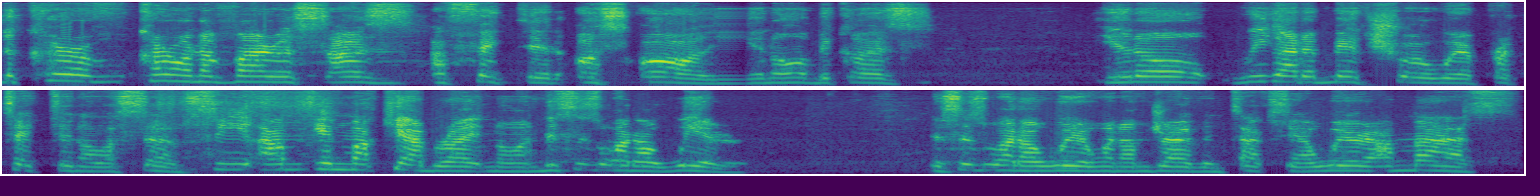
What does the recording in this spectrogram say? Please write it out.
the coronavirus has affected us all, you know, because, you know, we got to make sure we're protecting ourselves. See, I'm in my cab right now, and this is what I wear. This is what I wear when I'm driving taxi. I wear a mask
